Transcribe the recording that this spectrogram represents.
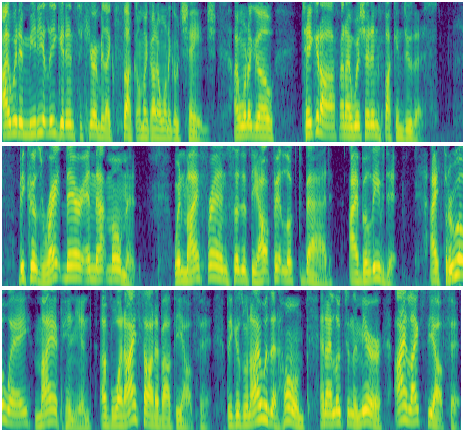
I would immediately get insecure and be like, fuck, oh my God, I wanna go change. I wanna go take it off and I wish I didn't fucking do this. Because right there in that moment, when my friend said that the outfit looked bad, I believed it. I threw away my opinion of what I thought about the outfit because when I was at home and I looked in the mirror, I liked the outfit.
